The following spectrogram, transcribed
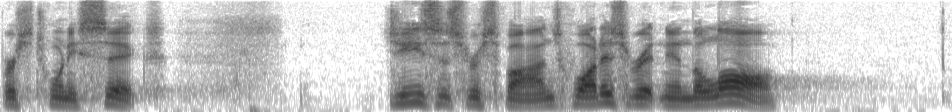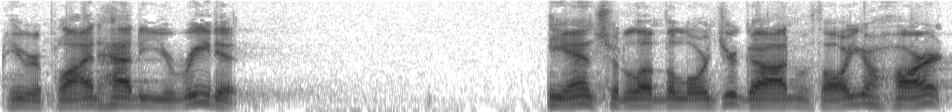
Verse 26, Jesus responds, What is written in the law? He replied, How do you read it? He answered, Love the Lord your God with all your heart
